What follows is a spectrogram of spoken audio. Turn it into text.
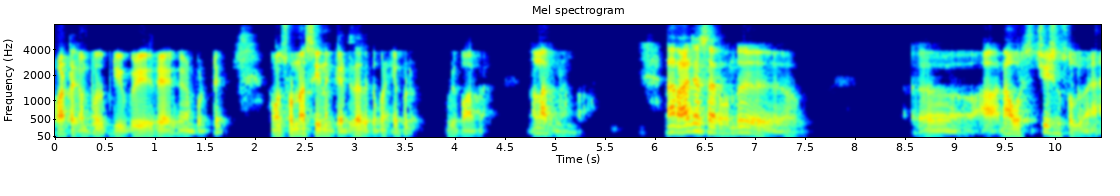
பாட்டை கம்போஸ் இப்படி இப்படி போட்டு அவன் சொன்ன சீனை கேட்டுட்டு அதுக்கப்புறம் எப்படி இப்படி பார்ப்பேன். நல்லா இருக்கு நான் ராஜா சார் வந்து நான் ஒரு சுச்சுவேஷன் சொல்லுவேன்.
